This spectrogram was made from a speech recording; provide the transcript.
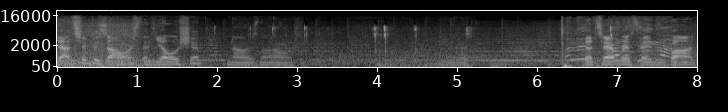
that ship is ours? That yellow ship? No, it's not ours. That's everything but.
